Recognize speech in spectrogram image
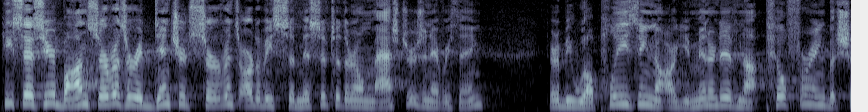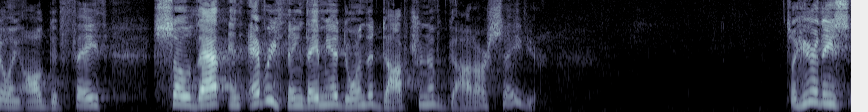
He says here bondservants or indentured servants are to be submissive to their own masters and everything. They're to be well pleasing, not argumentative, not pilfering, but showing all good faith, so that in everything they may adorn the doctrine of God our Savior. So here are these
